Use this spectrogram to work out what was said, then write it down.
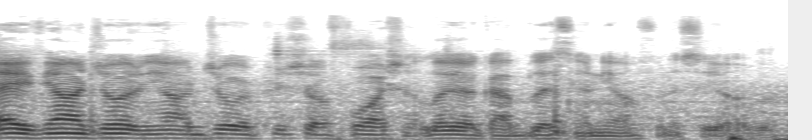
Hey, if y'all enjoyed it, y'all enjoyed it. Appreciate y'all for watching. Love y'all. God bless you. And y'all finna see y'all, bro.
